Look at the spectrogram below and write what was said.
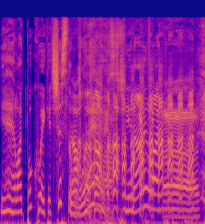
Yeah, like book week, it's just the oh. worst, you know? Like,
